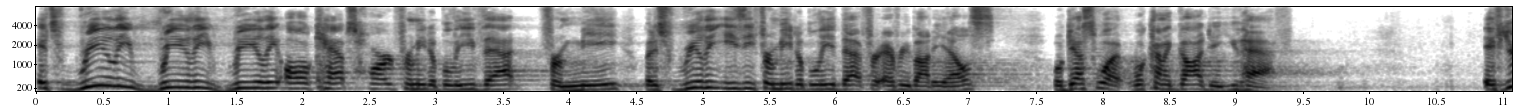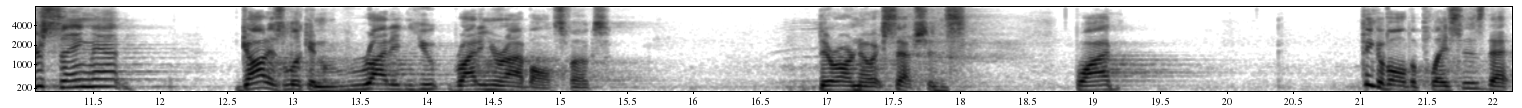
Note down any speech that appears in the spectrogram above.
it's really, really, really all caps hard for me to believe that for me, but it's really easy for me to believe that for everybody else. Well, guess what? What kind of God do you have? If you're saying that, God is looking right in you, right in your eyeballs, folks. There are no exceptions. Why? Think of all the places that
